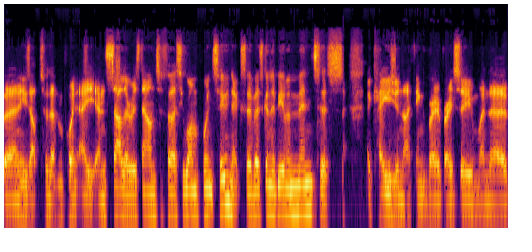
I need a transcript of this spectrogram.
and he's up to eleven point eight. And Salah is down to thirty one point two. Nick, so there's going to be a momentous occasion, I think, very very soon when the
